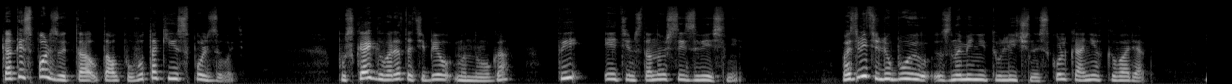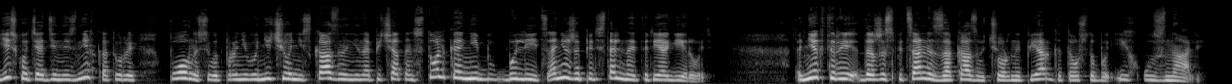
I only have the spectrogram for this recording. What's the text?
Как использовать тол- толпу? Вот так и использовать. Пускай говорят о тебе много, ты этим становишься известнее – Возьмите любую знаменитую личность, сколько о них говорят. Есть хоть один из них, который полностью, вот про него ничего не сказано, не напечатано, столько небылиц, они уже перестали на это реагировать. Некоторые даже специально заказывают черный пиар для того, чтобы их узнали.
